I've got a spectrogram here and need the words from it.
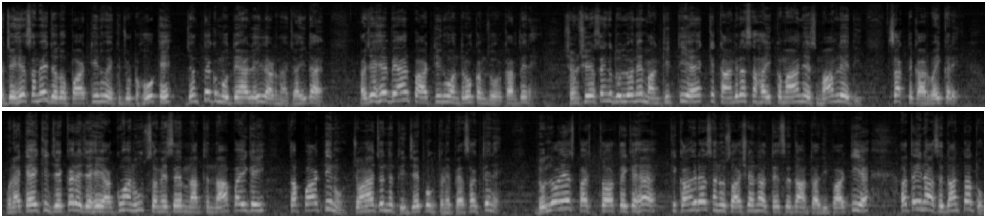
ਅਜਿਹੇ ਸਮੇਂ ਜਦੋਂ ਪਾਰਟੀ ਨੂੰ ਇਕਜੁੱਟ ਹੋ ਕੇ ਜਨਤਕ ਮੁੱਦਿਆਂ ਲਈ ਲੜਨਾ ਚਾਹੀਦਾ ਹੈ, ਅਜਿਹੇ ਬਿਆਨ ਪਾਰਟੀ ਨੂੰ ਅੰਦਰੋਂ ਕਮਜ਼ੋਰ ਕਰਦੇ ਨੇ। ਸ਼ਮਸ਼ੇਰ ਸਿੰਘ ਦੁੱਲੋ ਨੇ ਮੰਗ ਕੀਤੀ ਹੈ ਕਿ ਕਾਂਗਰਸ ਹਾਈ ਕਮਾਨ ਇਸ ਮਾਮਲੇ ਦੀ ਸਖਤ ਕਾਰਵਾਈ ਕਰੇ। ਉਹਨਾਂ ਕਹੇ ਕਿ ਜੇਕਰ ਅਜਿਹੇ ਆਗੂਆਂ ਨੂੰ ਸਮੇਂ ਸਿਰ ਨੱਥ ਨਾ ਪਾਈ ਗਈ, ਤਾਂ ਪਾਰਟੀ ਨੂੰ ਚੋਣਾਂ 'ਚ ਨਤੀਜੇ ਭੁਗਤਣੇ ਪੈ ਸਕਦੇ ਨੇ। ਦੁੱਲੋ ਨੇ ਸਪਸ਼ਟ ਤੌਰ ਤੇ ਕਿਹਾ ਕਿ ਕਾਂਗਰਸ ਅਨੁਸ਼ਾਸਨ ਅਤੇ ਸਿਧਾਂਤਾਂ ਦੀ ਪਾਰਟੀ ਹੈ ਅਤੇ ਇਹਨਾਂ ਸਿਧਾਂਤਾਂ ਤੋਂ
